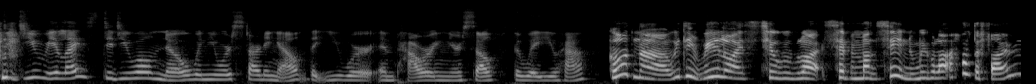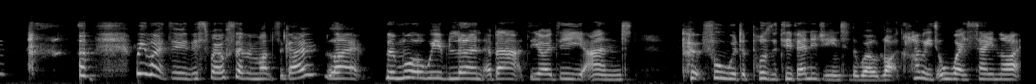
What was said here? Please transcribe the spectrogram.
Did you realize did you all know when you were starting out that you were empowering yourself the way you have? God, no, we didn't realise till we were like seven months in, and we were like, hold the phone. We weren't doing this well seven months ago. Like, the more we've learned about DID and put forward a positive energy into the world, like Chloe's always saying, like,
